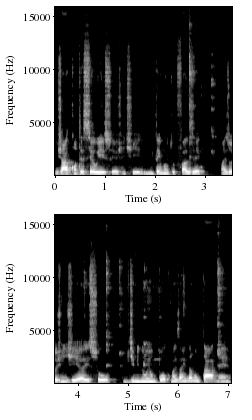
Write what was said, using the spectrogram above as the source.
já aconteceu isso e a gente não tem muito o que fazer. Mas hoje em dia isso diminui um pouco, mas ainda não está, né?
